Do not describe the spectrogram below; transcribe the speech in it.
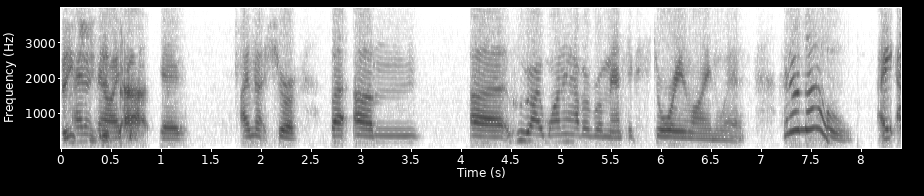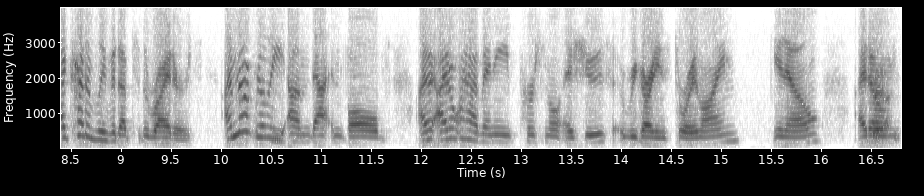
think I don't she know. did I that. think they did. I'm not sure. But um uh who do I want to have a romantic storyline with? I don't know. I, I kind of leave it up to the writers. I'm not really um that involved. I, I don't have any personal issues regarding storyline, you know. I don't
